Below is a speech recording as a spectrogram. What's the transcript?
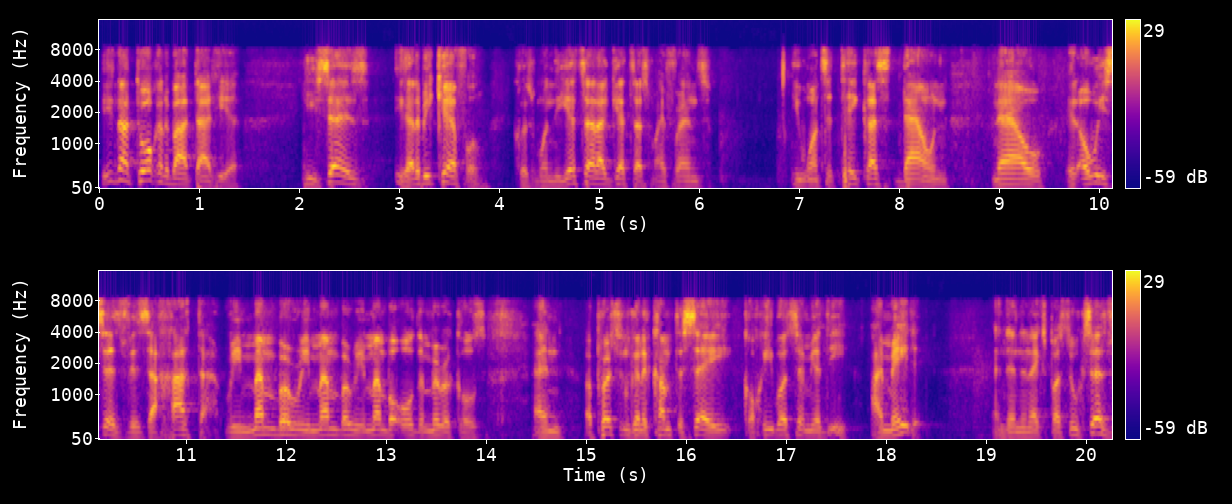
He's not talking about that here he says you got to be careful because when the Yetzer Hara gets us, my friends, he wants to take us down. Now, it always says, Vizacharta, remember, remember, remember all the miracles. And a person's going to come to say, yadi, I made it. And then the next pasuk says,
